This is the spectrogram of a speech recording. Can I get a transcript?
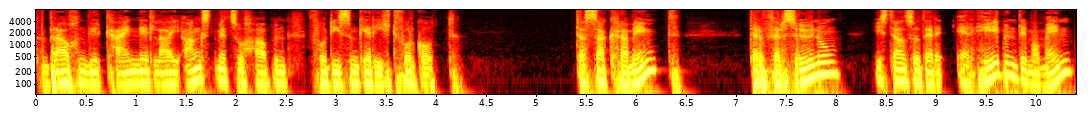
dann brauchen wir keinerlei Angst mehr zu haben vor diesem Gericht vor Gott. Das Sakrament der Versöhnung ist also der erhebende Moment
